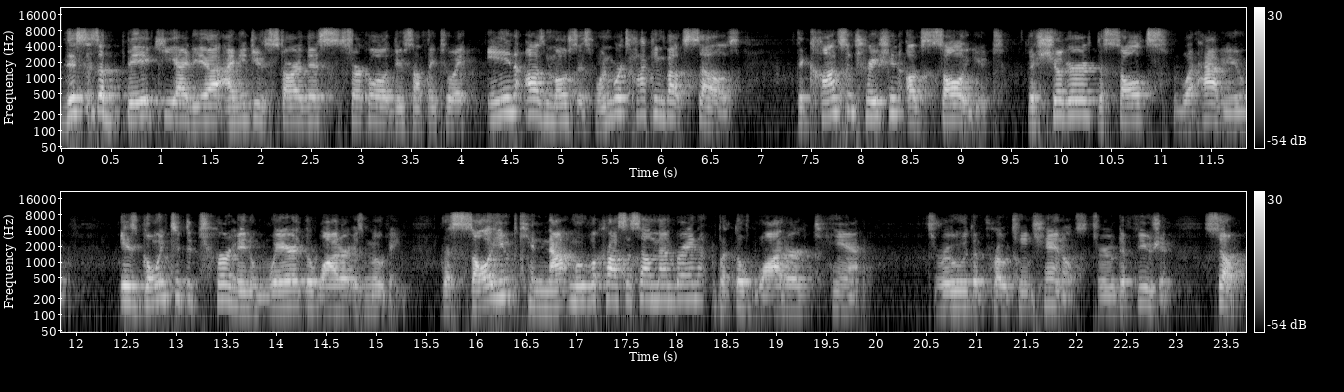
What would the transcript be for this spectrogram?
This is a big key idea. I need you to star this, circle, do something to it. In osmosis, when we're talking about cells, the concentration of solute, the sugar, the salts, what have you, is going to determine where the water is moving. The solute cannot move across the cell membrane, but the water can through the protein channels, through diffusion. So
